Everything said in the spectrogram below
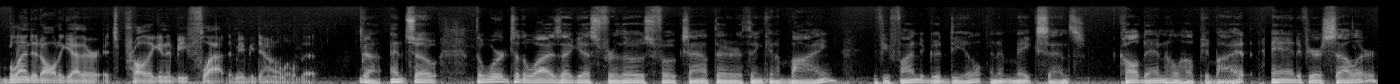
blend it all together it's probably going to be flat to maybe down a little bit Yeah. And so the word to the wise, I guess, for those folks out there are thinking of buying, if you find a good deal and it makes sense, call Dan. He'll help you buy it. And if you're a seller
